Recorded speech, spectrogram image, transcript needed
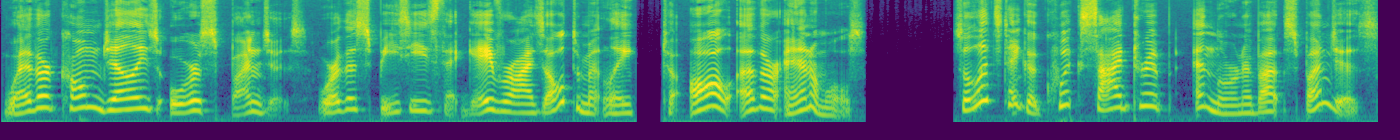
whether comb jellies or sponges were the species that gave rise ultimately to all other animals. So let's take a quick side trip and learn about sponges.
